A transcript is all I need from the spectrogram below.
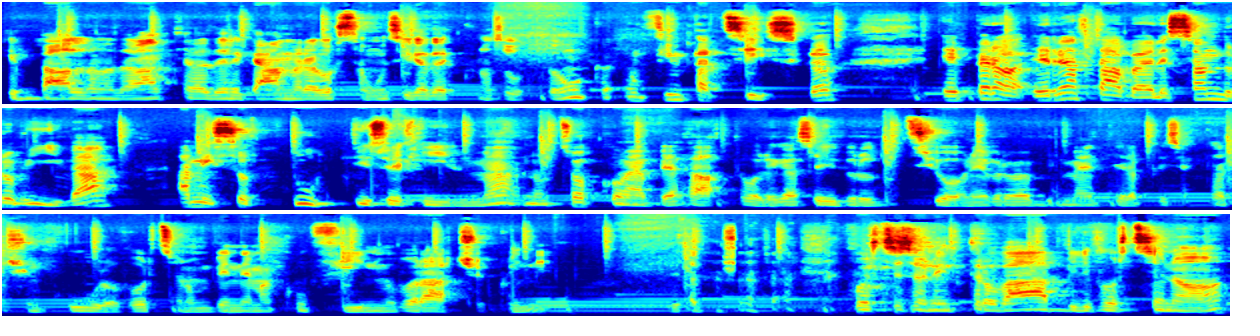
che ballano davanti alla telecamera con questa musica tecno sotto. Comunque è un film pazzesco e però in realtà poi Alessandro Viva ha messo tutti i suoi film, non so come abbia fatto con le case di produzione, probabilmente li ha presi a calcio in culo, forse non vende manco un film, poraccio, quindi forse sono introvabili, forse no.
